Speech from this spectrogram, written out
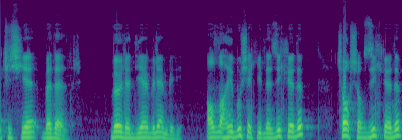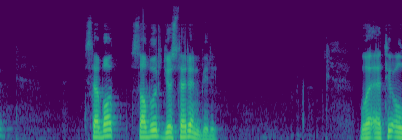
kişiye bedeldir. Böyle diyebilen biri. Allah'ı bu şekilde zikredip, çok çok zikredip, sebat, sabır gösteren biri. Ve eti'u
